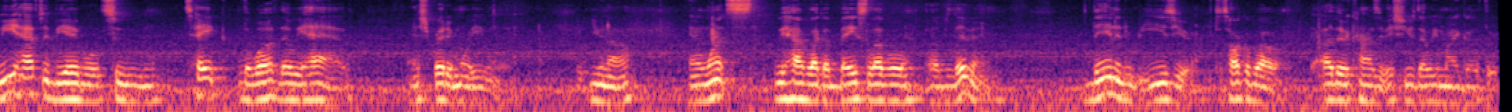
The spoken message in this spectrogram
we have to be able to take the wealth that we have and spread it more evenly. You know, and once we have like a base level of living, then it'll be easier to talk about other kinds of issues that we might go through.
